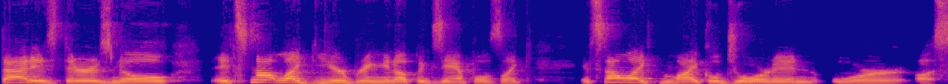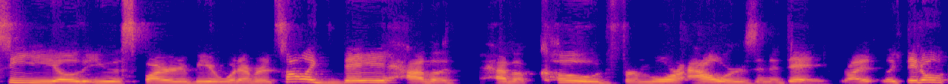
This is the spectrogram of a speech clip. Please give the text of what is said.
that is there is no it's not like you're bringing up examples like it's not like Michael Jordan or a CEO that you aspire to be or whatever. It's not like they have a have a code for more hours in a day, right? Like they don't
